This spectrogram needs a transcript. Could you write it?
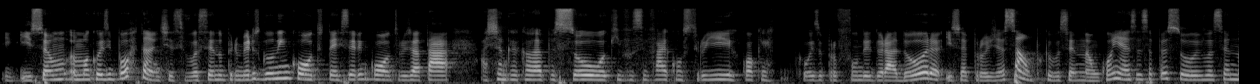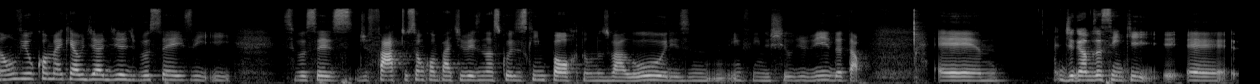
E isso é, um, é, uma coisa importante. Se você no primeiro, segundo encontro, terceiro encontro, já tá achando que aquela pessoa que você vai construir qualquer coisa profunda e duradoura, isso é projeção, porque você não conhece essa pessoa e você não viu como é que é o dia a dia de vocês e, e se vocês de fato são compatíveis nas coisas que importam, nos valores, enfim, no estilo de vida e tal. É, digamos assim, que é,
